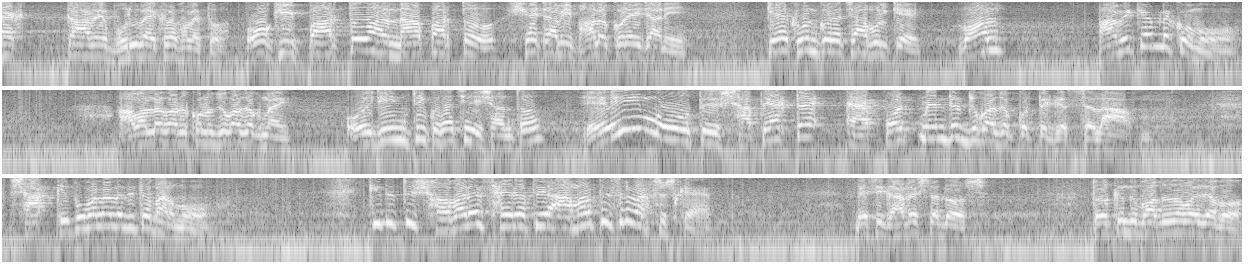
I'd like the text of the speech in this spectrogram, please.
এক টানে ভুরি বাইক করে ফেলে তো ও কি পারতো আর না পারতো সেটা আমি ভালো করেই জানি। কে খুন করেছে আবুলকে? বল। আমি কেমনে কমু? আমার লোক আর কোনো যোগাযোগ নাই। ওই দিন তুই কোথায় ছিলি শান্ত? এই মুহূর্তের সাথে একটা অ্যাপয়েন্টমেন্টের যোগাযোগ করতে গেছিলাম। সাক্ষী দিতে পারব কিন্তু তুই সবার তুই আমার পিছনে রাখছিস কেন? বেশি না দোষ। তোর কিন্তু বদনাম হয়ে যাব।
